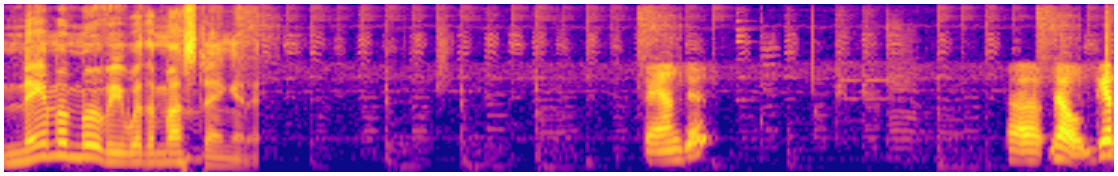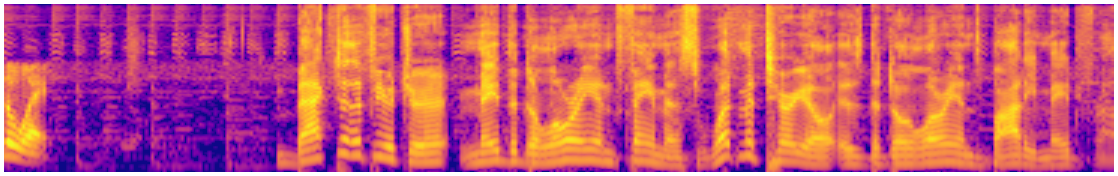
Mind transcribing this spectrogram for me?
Name a movie with a Mustang in it. Bandit. Uh, no, Getaway. Back to the Future made the DeLorean famous. What material is the DeLorean's body made from?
